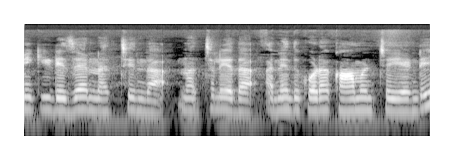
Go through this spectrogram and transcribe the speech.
మీకు ఈ డిజైన్ నచ్చిందా నచ్చలేదా అనేది కూడా కామెంట్ చేయండి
